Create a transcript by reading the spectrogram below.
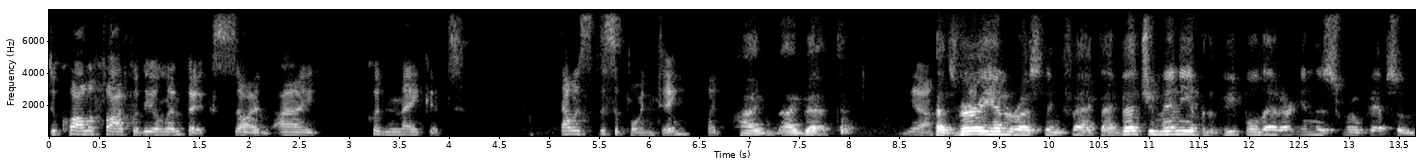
to qualify for the Olympics. So I, I couldn't make it. That was disappointing, but I, I bet. yeah. That's very interesting fact. I bet you many of the people that are in this group have some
